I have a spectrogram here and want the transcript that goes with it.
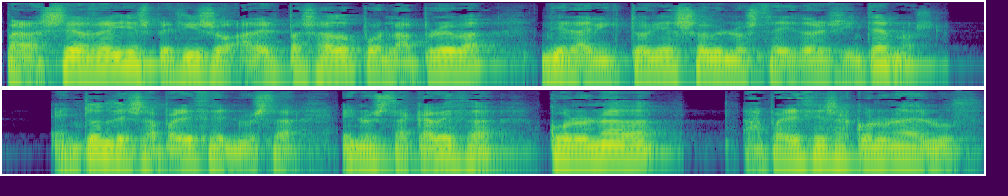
Para ser rey es preciso haber pasado por la prueba de la victoria sobre los traidores internos. Entonces aparece en nuestra, en nuestra cabeza, coronada, aparece esa corona de luz.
